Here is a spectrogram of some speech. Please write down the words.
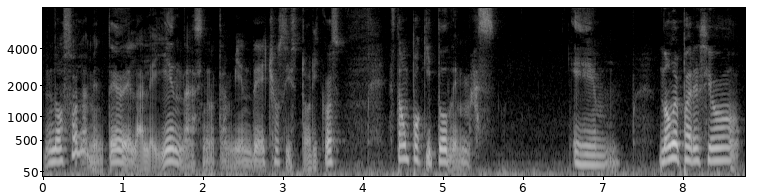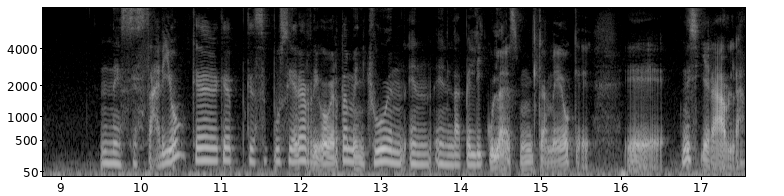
no solamente de la leyenda, sino también de hechos históricos, está un poquito de más. Em, no me pareció necesario que, se pusiera Rigoberta Menchú en, la película. Es un cameo que eh, ni siquiera habla.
